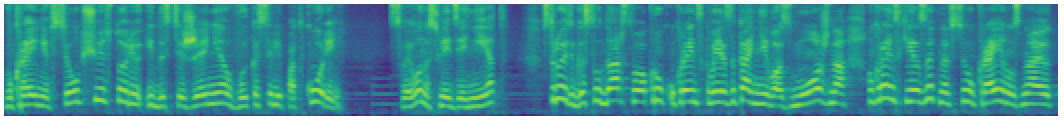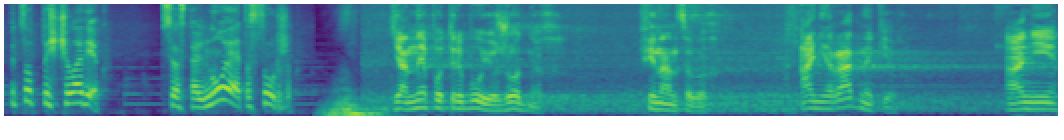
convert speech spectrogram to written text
В Украине всеобщую историю и достижения выкосили под корень. Своего наследия нет. Строить государство вокруг украинского языка невозможно. Украинский язык на всю Украину знают 500 тысяч человек. Все остальное – это суржик. Я не потребую жодних фінансових ані радників, ані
